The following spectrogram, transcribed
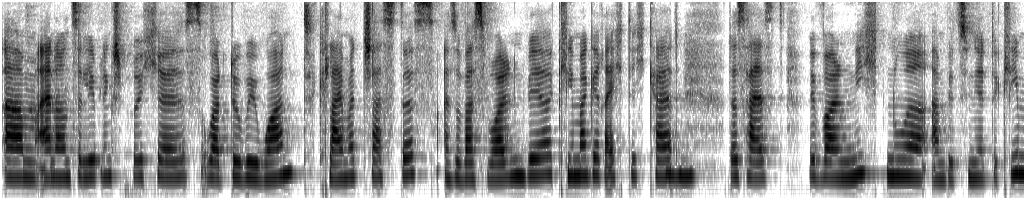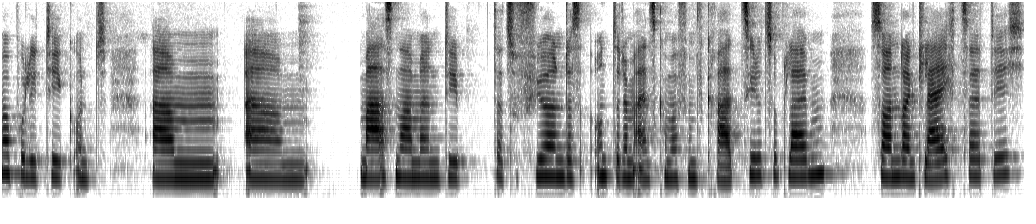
ähm, einer unserer Lieblingssprüche ist What do we want? Climate Justice. Also was wollen wir? Klimagerechtigkeit. Mhm. Das heißt, wir wollen nicht nur ambitionierte Klimapolitik und ähm, ähm, Maßnahmen, die dazu führen, dass unter dem 1,5 Grad Ziel zu bleiben, sondern gleichzeitig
